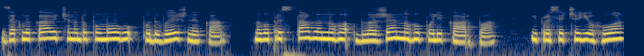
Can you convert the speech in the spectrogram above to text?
закликаючи на допомогу подвижника, новоприставленого блаженного Полікарпа і просячи його,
